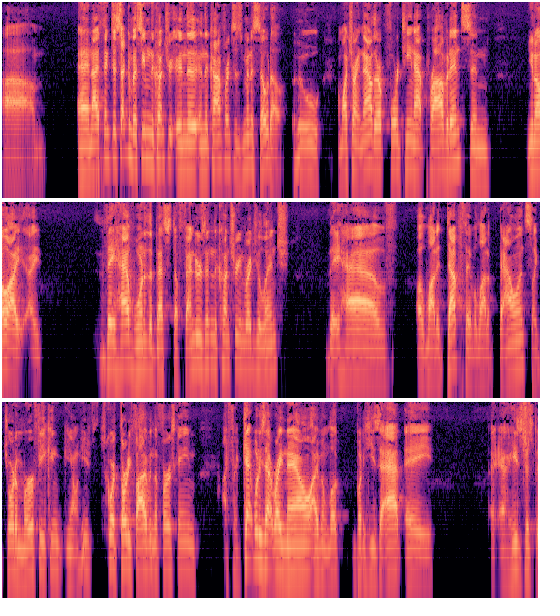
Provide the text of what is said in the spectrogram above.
Um, and I think the second best team in the country in the in the conference is Minnesota, who I'm watching right now. They're up 14 at Providence, and you know I, I they have one of the best defenders in the country in Reggie Lynch. They have a lot of depth. They have a lot of balance. Like Jordan Murphy can, you know, he scored 35 in the first game. I forget what he's at right now. I haven't looked, but he's at a. He's just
